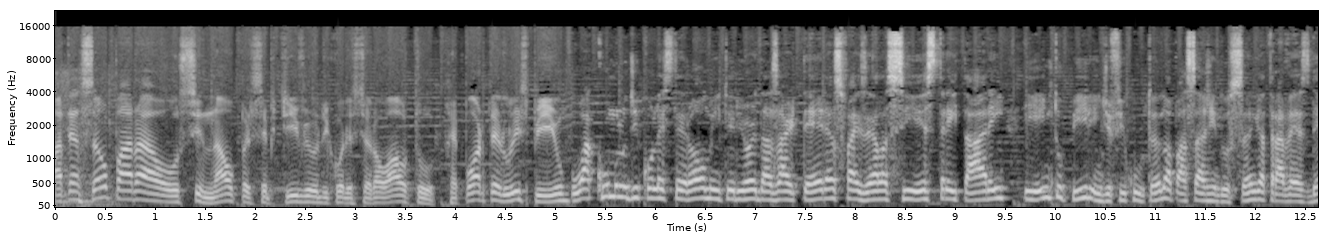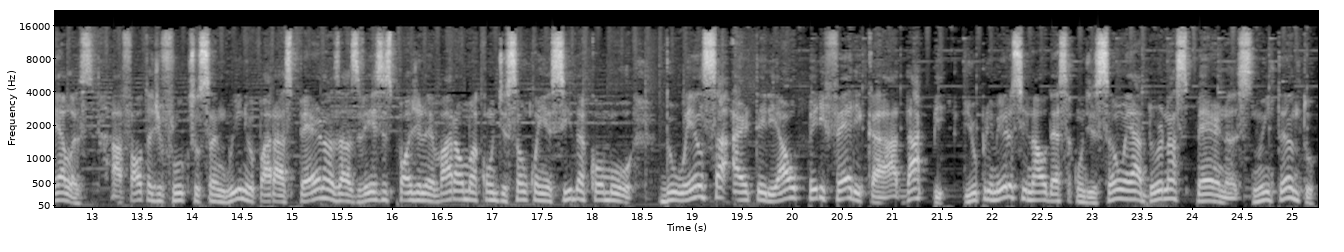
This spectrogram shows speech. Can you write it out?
Atenção para o sinal perceptível de colesterol alto. Repórter Luiz Pio. O acúmulo de colesterol no interior das artérias faz elas se estreitarem e entupirem, dificultando a passagem do sangue através delas. A falta de fluxo sanguíneo para as pernas às vezes pode levar a uma condição conhecida como doença arterial periférica, a DAP. E o primeiro sinal dessa condição é a dor nas pernas. No entanto,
